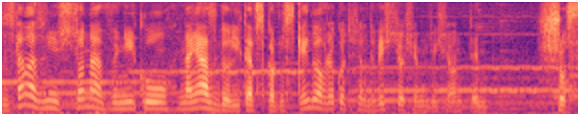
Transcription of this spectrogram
została zniszczona w wyniku najazdu litewsko-ruskiego w roku 1286.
